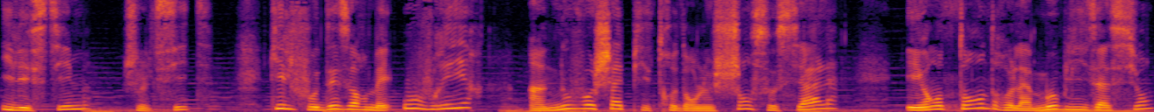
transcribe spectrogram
Il estime, je le cite, qu'il faut désormais ouvrir un nouveau chapitre dans le champ social et entendre la mobilisation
